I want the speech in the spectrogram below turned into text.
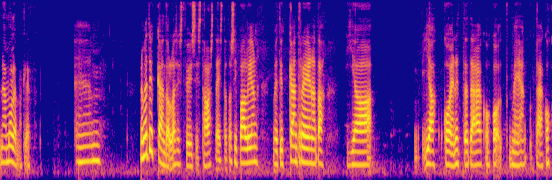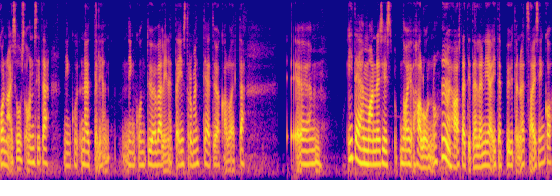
nämä molemmat leffat? Ähm, no mä tykkään tuollaisista fyysisistä haasteista tosi paljon. Mä tykkään treenata ja, ja koen, että tämä koko, meidän tämä kokonaisuus on sitä niin kuin näyttelijän niin kuin työvälinettä, instrumenttia ja työkalu. Että, ähm, Itsehän mä oon ne siis noin halunnut, mm. noin haasteet itselleni ja itse pyytänyt, että saisinko,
